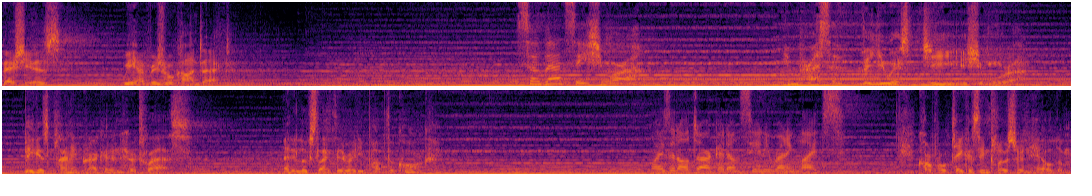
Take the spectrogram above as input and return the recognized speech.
There she is. We have visual contact. So that's Ishimura. Impressive. The USG Ishimura. Biggest planet cracker in her class. And it looks like they already popped the cork. Why is it all dark? I don't see any running lights. Corporal, take us in closer and hail them.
